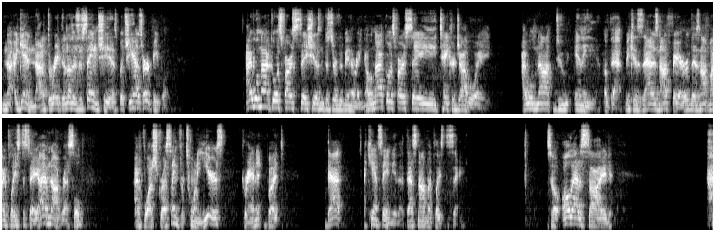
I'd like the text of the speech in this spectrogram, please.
Not, again, not at the rate that others are saying she is, but she has hurt people. I will not go as far as to say she doesn't deserve to be in the ring. I will not go as far as say take her job away. I will not do any of that because that is not fair. That is not my place to say. I have not wrestled. I've watched wrestling for 20 years, granted, but that I can't say any of that. That's not my place to say. So, all that aside,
